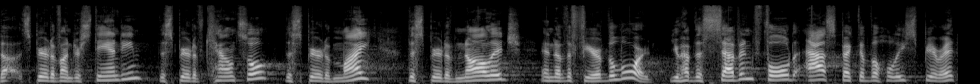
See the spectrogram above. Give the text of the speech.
the Spirit of understanding, the Spirit of counsel, the Spirit of might, the spirit of knowledge, and of the fear of the Lord. You have the sevenfold aspect of the Holy Spirit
